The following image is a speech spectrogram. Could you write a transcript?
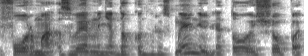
форма звернення до конгресменів для того, щоб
